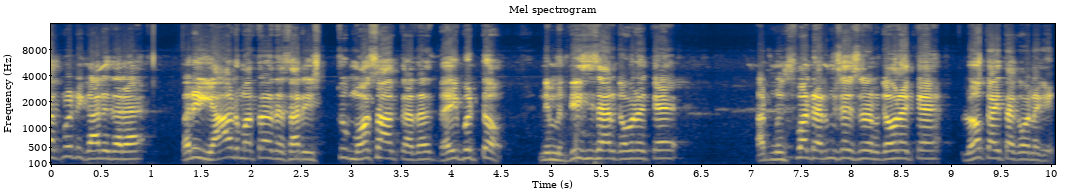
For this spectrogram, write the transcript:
ಸೆಕ್ಯೂರಿಟಿ ಗಾರ್ಡ್ ಇದ್ದಾರೆ, ಬರೀ ಯಾರು ಮಾತ್ರ ಇದೆ ಸರ್, ಇಷ್ಟು ಮೋಸ ಆಗ್ತಾ ಇದೆ, ದಯವಿಟ್ಟು. ನಿಮ್ಮ ಡಿ ಸಿ ಸಾರ್ ಗಮನಕ್ಕೆ ಅಟ್ ಮುನ್ಸಿಪಾಲಿಟಿ ಅಡ್ಮಿನಿಸ್ಟ್ರೇಷನ್ ಗಮನಕ್ಕೆ, ಲೋಕಾಯುಕ್ತ ಗಮನಕ್ಕೆ.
